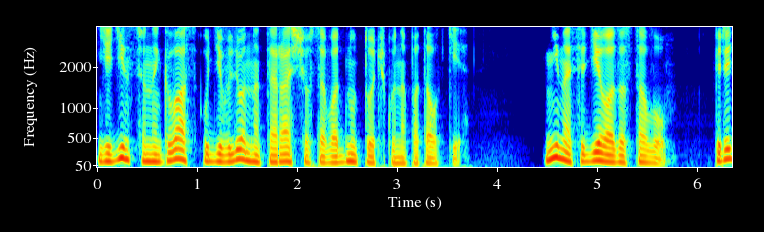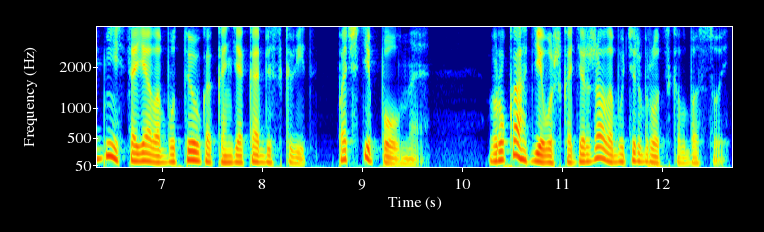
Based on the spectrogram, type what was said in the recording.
Единственный глаз удивленно таращился в одну точку на потолке. Нина сидела за столом. Перед ней стояла бутылка коньяка «Бисквит», почти полная. В руках девушка держала бутерброд с колбасой.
